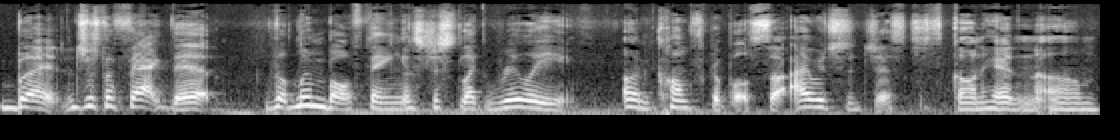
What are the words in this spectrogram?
But just the fact that the limbo thing is just like really uncomfortable. So I would suggest just go ahead and, um,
